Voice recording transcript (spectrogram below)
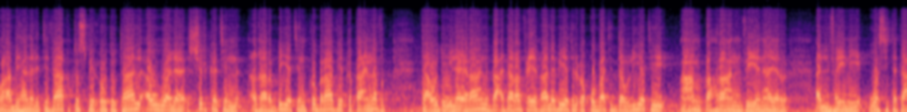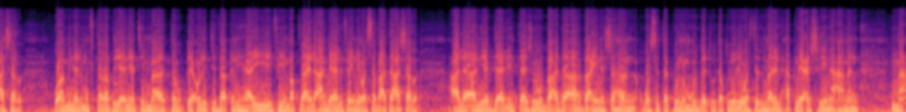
وبهذا الاتفاق تصبح توتال أول شركة غربية كبرى في قطاع النفط. تعود إلى إيران بعد رفع غالبية العقوبات الدولية عن طهران في يناير 2016 ومن المفترض أن يتم توقيع الاتفاق النهائي في مطلع العام 2017 على أن يبدأ الإنتاج بعد 40 شهرا وستكون مدة تطوير واستثمار الحقل 20 عاما. مع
